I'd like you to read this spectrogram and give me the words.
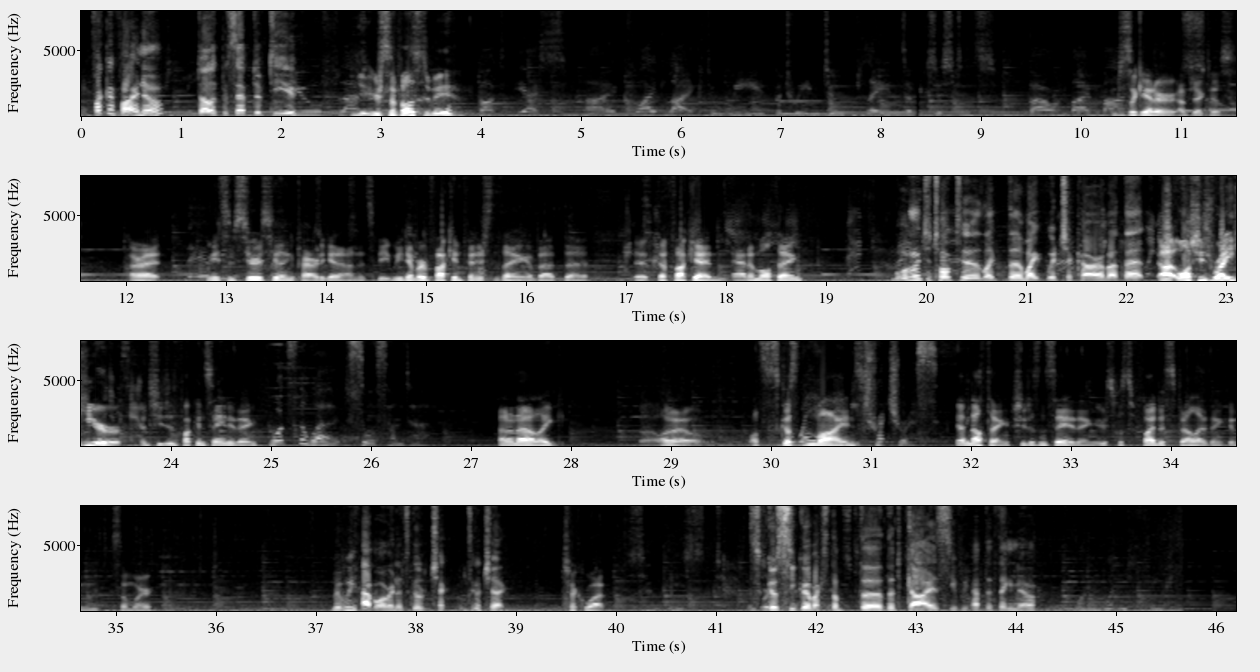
Fuck if I know. Do I look perceptive to you? You're supposed to be. But yes, I quite like to weave between two planes of existence, bound by I'm just looking at our objectives. Alright. We need some serious healing power to get on its feet. We never fucking finished the thing about the the, the fucking animal thing. We're going to talk to, like, the White Witch Akara about that. Uh, well, she's right here, and she didn't fucking say anything. What's the word, Source Hunter? I don't know, like... I don't know. Let's discuss the minds. treacherous. Yeah, nothing. She doesn't say anything. You're supposed to find a spell, I think, in somewhere. Maybe we have already. Let's go check. Let's go check. Check what? Let's go see. Go back to the the, the guys. See if we have the thing now.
